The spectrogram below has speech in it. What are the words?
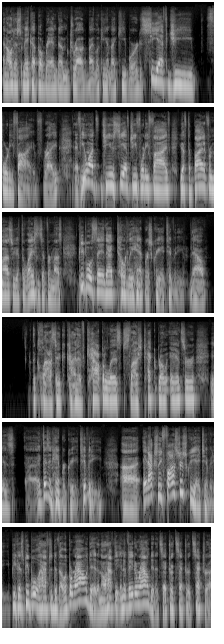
and I'll just make up a random drug by looking at my keyboard, CFG 45, right? And if you want to use CFG 45, you have to buy it from us or you have to license it from us. People will say that totally hampers creativity. Now, the classic kind of capitalist slash tech bro answer is uh, it doesn't hamper creativity. Uh, it actually fosters creativity because people will have to develop around it and they'll have to innovate around it, et cetera, et cetera, et cetera.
